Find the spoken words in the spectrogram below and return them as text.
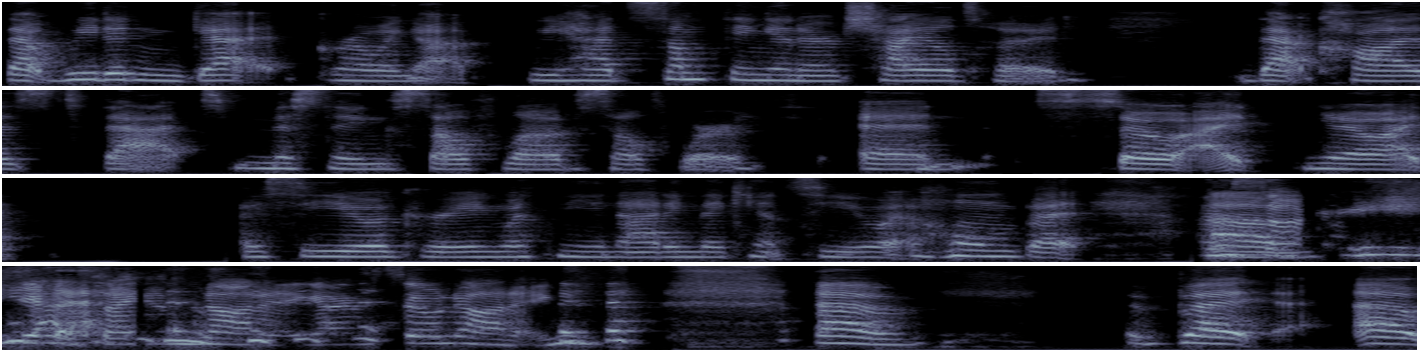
that we didn't get growing up. We had something in our childhood that caused that missing self-love self-worth. And so i you know i i see you agreeing with me nodding. They can't see you at home but um, i'm sorry. yes yeah. i am nodding. I'm so nodding. Um, but uh,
